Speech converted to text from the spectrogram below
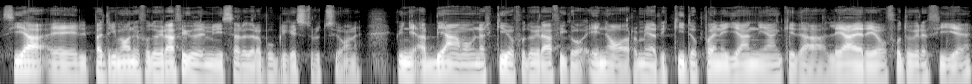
sia eh, il patrimonio fotografico del Ministero della Pubblica Istruzione. Quindi abbiamo un archivio fotografico enorme, arricchito poi negli anni anche dalle aerofotografie.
